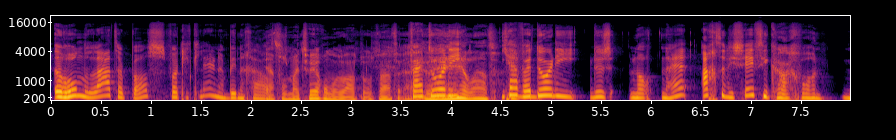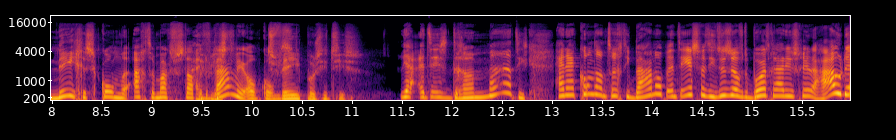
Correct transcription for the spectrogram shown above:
een ronde later pas wordt Leclerc naar binnen ja, gehaald. volgens mij twee ronden later. later Waardoor die- Heel laat. Ja, waardoor die dus nog hè, achter die safety car gewoon negen seconden achter Max Verstappen de baan weer opkomt. Twee posities. Ja, het is dramatisch. En hij komt dan terug die baan op en het eerste wat hij doet is over de bordradio schreeuwen. How the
